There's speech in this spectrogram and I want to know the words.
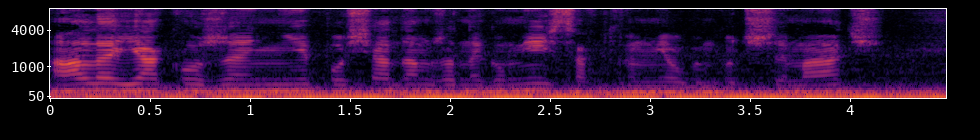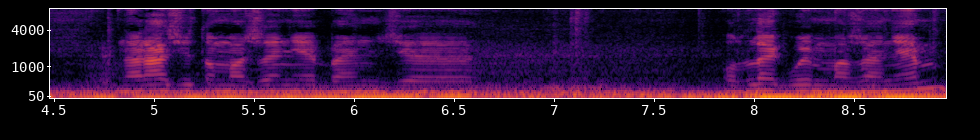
ale jako, że nie posiadam żadnego miejsca, w którym miałbym go trzymać, na razie to marzenie będzie odległym marzeniem.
